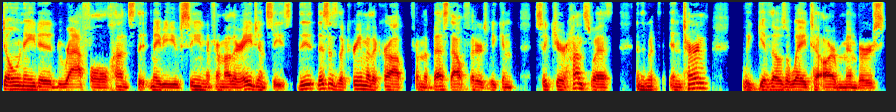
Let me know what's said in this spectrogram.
donated raffle hunts that maybe you've seen from other agencies. This is the cream of the crop from the best outfitters we can secure hunts with. And then in turn, we give those away to our members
